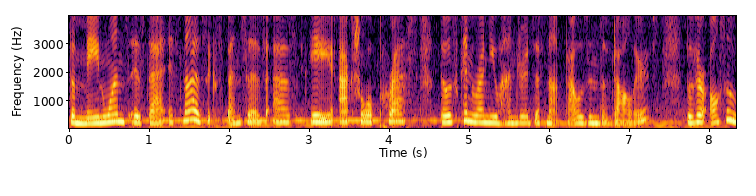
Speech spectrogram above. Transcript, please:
the main ones is that it's not as expensive as a actual press. Those can run you hundreds if not thousands of dollars. Those are also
